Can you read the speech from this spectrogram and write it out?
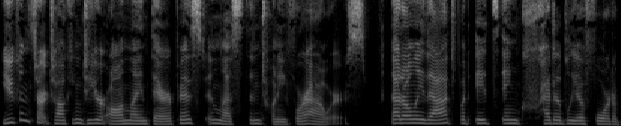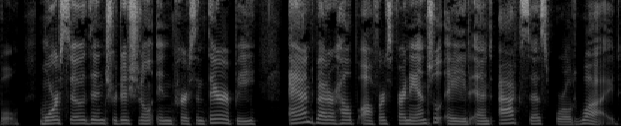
you can start talking to your online therapist in less than 24 hours. Not only that, but it's incredibly affordable, more so than traditional in person therapy, and BetterHelp offers financial aid and access worldwide.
